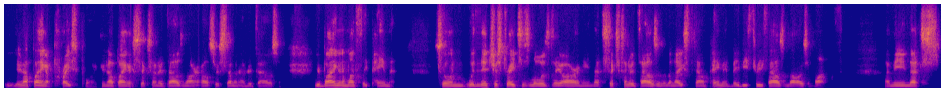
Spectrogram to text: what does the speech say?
you're not buying a price point. You're not buying a $600,000 house or 700,000. You're buying a monthly payment. So when, with interest rates as low as they are, I mean, that's 600,000 with a nice down payment, maybe $3,000 a month. I mean, that's,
